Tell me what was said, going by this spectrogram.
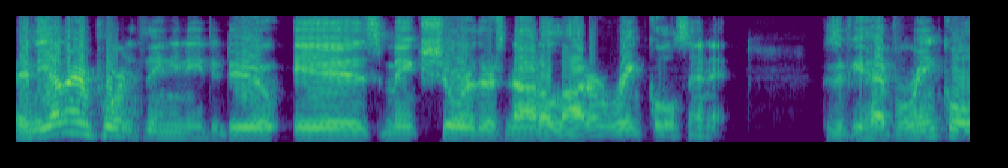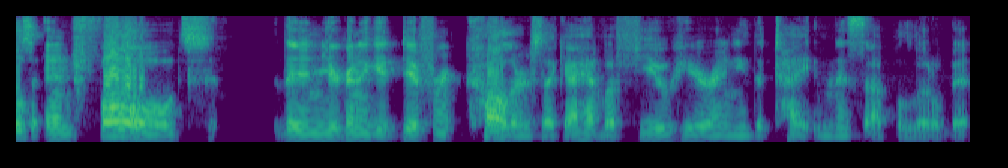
And the other important thing you need to do is make sure there's not a lot of wrinkles in it. Because if you have wrinkles and folds, then you're going to get different colors. Like I have a few here. I need to tighten this up a little bit.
